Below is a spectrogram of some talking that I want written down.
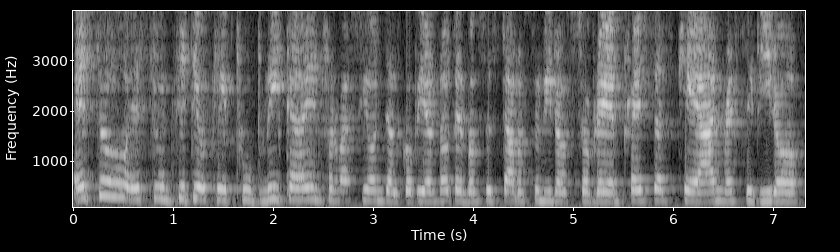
Eso es un sitio que publica información del gobierno de los Estados Unidos sobre empresas que han recibido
